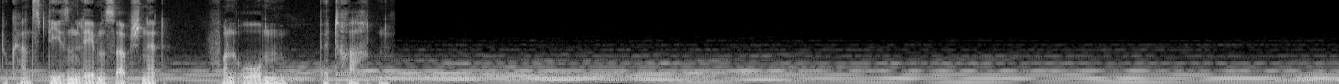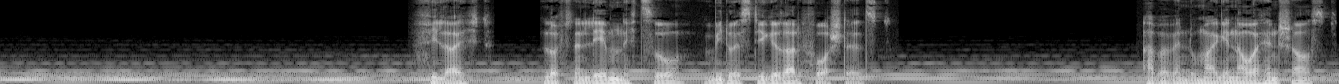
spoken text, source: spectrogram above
du kannst diesen Lebensabschnitt von oben betrachten. Vielleicht läuft dein Leben nicht so, wie du es dir gerade vorstellst. Aber wenn du mal genauer hinschaust,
